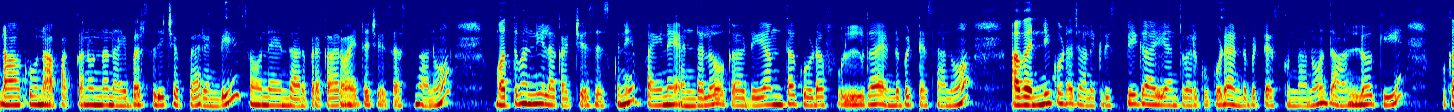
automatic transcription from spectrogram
నాకు నా పక్కన ఉన్న నైబర్స్ అది చెప్పారండి. సో నేను దాని ప్రకారం అయితే చేసేస్తున్నాను. మొత్తం అన్నీ ఇలా కట్ చేసేసుకుని పైన ఎండలో ఒక డే అంతా కూడా ఫుల్గా ఎండబెట్టేశాను. అవన్నీ కూడా చాలా క్రిస్పీగా అయ్యేంత వరకు కూడా ఎండబెట్టేసుకున్నాను. దానిలోకి ఒక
